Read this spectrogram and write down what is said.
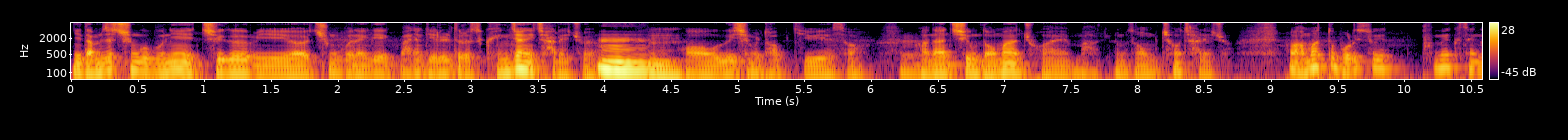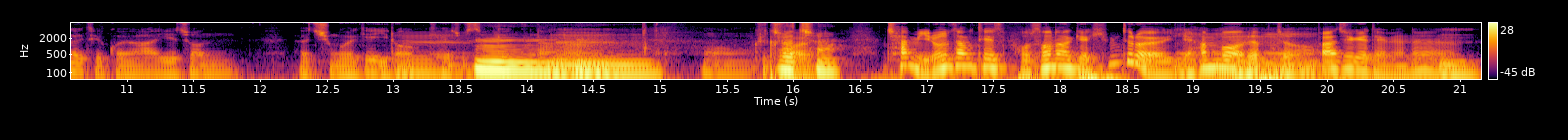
이 남자친구분이 지금 이 여자친구분에게 만약 예를 들어서 굉장히 잘해줘요. 음, 음. 어 의심을 덮기 위해서 음. 아 난 지금 너만 좋아해 막 이러면서 엄청 잘해줘. 그럼 아마 또 머릿속에 분명히 그 생각이 들 거예요. 아 예전 여자친구에게 이렇게 음. 해줬었겠구나. 음. 어. 그렇죠. 참 이런 상태에서 벗어나기가 힘들어요. 이게 음, 한번 어렵죠. 빠지게 되면은 음.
